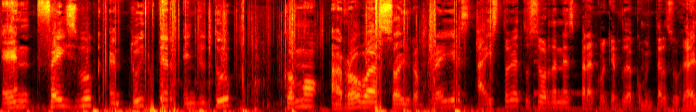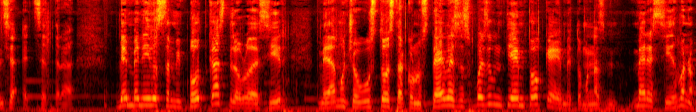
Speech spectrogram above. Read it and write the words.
en Facebook, en Twitter, en YouTube, como arroba soy Rob Reyes. Ahí estoy a tus órdenes para cualquier duda, comentario, sugerencia, etc. Bienvenidos a mi podcast, te lo voy a decir. Me da mucho gusto estar con ustedes después de un tiempo que me tomó unas merecidas, bueno,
